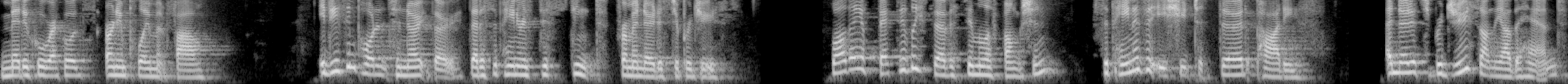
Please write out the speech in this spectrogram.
medical records, or an employment file. It is important to note, though, that a subpoena is distinct from a notice to produce. While they effectively serve a similar function, subpoenas are issued to third parties. A notice to produce, on the other hand,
